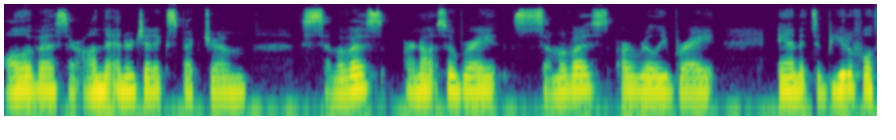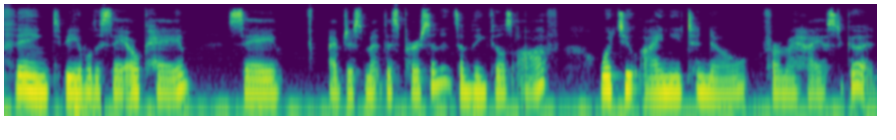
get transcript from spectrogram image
all of us are on the energetic spectrum. Some of us are not so bright, some of us are really bright, and it's a beautiful thing to be able to say, okay, say, I've just met this person and something feels off. What do I need to know for my highest good?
